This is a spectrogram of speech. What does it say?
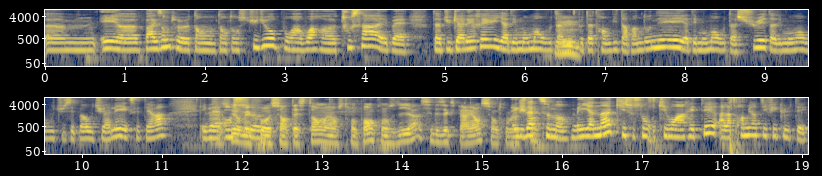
Euh, et euh, par exemple, dans, ton studio, pour avoir euh, tout ça, et eh ben, tu as dû galérer. Il y a des moments où tu avais mm. peut-être envie d'abandonner, il y a des moments où tu as sué, tu as des moments où tu sais pas où tu allais, etc. Et eh ben, sûr, mais il faut aussi en testant et en se trompant qu'on se dit, ah, c'est des expériences et on trouve le Exactement. Mais il y en a qui, se sont, qui vont arrêter à la première difficulté.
